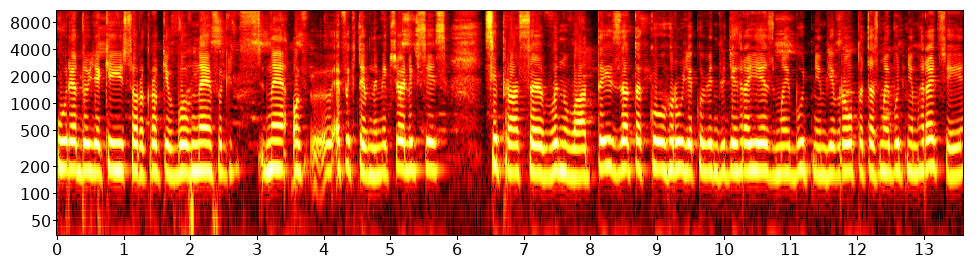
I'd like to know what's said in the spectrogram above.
уряду, який 40 років був неефективним. Якщо Олексіс Сіпрас винуватий за таку гру, яку він відіграє з майбутнім Європи та з майбутнім Греції,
